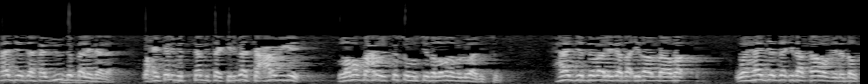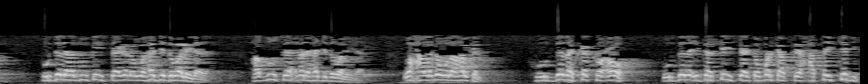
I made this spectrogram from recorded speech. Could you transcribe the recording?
hajada hajuudan baa la yidhahdaa. Waxay ka mid tahay kelimaadka carabige laba macno iska soo horjeeda labadaba loo adeegsado. Hajada baa la yidhahdaa idaa naama. Wa hajada idaa qaama min hurdada hadduu ka istaagana wahajada waa la yidhahdaa. Hadduu seexdana hajada waa la yidhahdaa. Waxaa laga wadaa halkan hurdada ka kaco hurdada intaad ka istaagto markaad seexatay kadib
